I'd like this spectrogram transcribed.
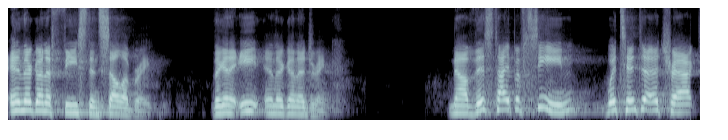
And they're going to feast and celebrate. They're going to eat and they're going to drink. Now, this type of scene would tend to attract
